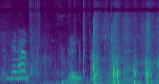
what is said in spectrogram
เร่งเคลียร์ทำหนึ่งสามเก้าแปดคร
